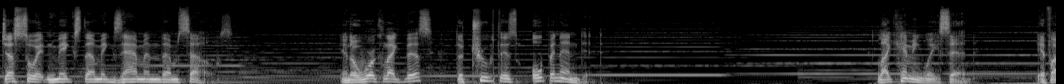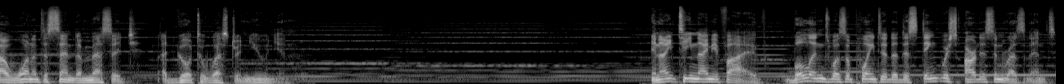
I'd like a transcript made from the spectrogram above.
just so it makes them examine themselves. In a work like this, the truth is open ended. Like Hemingway said, if I wanted to send a message, I'd go to Western Union. In 1995, Bullins was appointed a Distinguished Artist in Residence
